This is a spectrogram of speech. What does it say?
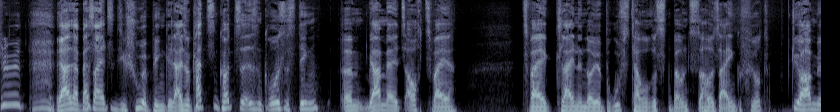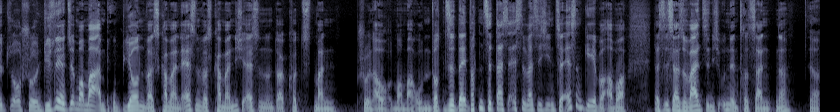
Schön. Ja, besser als in die Schuhe pinkeln. Also Katzenkotze ist ein großes Ding. Ähm, wir haben ja jetzt auch zwei, zwei kleine neue Berufsterroristen bei uns zu Hause eingeführt. Die haben jetzt auch schon, die sind jetzt immer mal am Probieren, was kann man essen, was kann man nicht essen und da kotzt man schon auch immer mal rum. Würden sie, würden sie das essen, was ich ihnen zu essen gebe, aber das ist ja so wahnsinnig uninteressant, ne? Ja.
